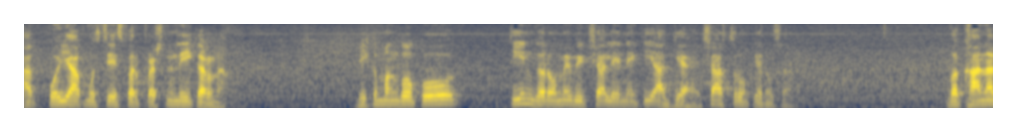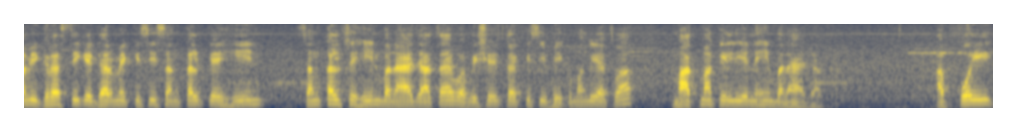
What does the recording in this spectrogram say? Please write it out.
अब कोई आप मुझसे इस पर प्रश्न नहीं करना। भिकमंगों को तीन घरों में भिक्षा लेने की आज्ञा है, शास्त्रों के अनुसार। वह खाना भी गृहस्थी के घर में किसी संकल्प के हीन, संकल्प से हीन बनाया जाता है, वह विशेषतः किसी भिकमंगे अथवा महात्मा के लिए नहीं बनाया जाता। अब कोई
